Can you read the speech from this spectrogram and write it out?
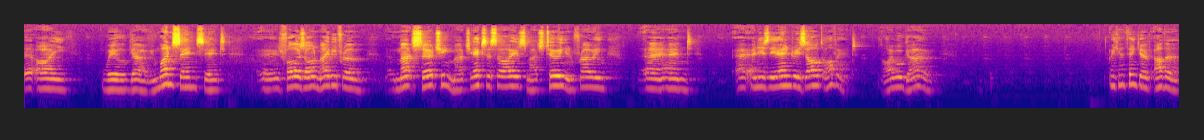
uh, I will go. In one sense, it it follows on maybe from much searching, much exercise, much toing and froing, uh, and and is the end result of it. I will go. We can think of other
